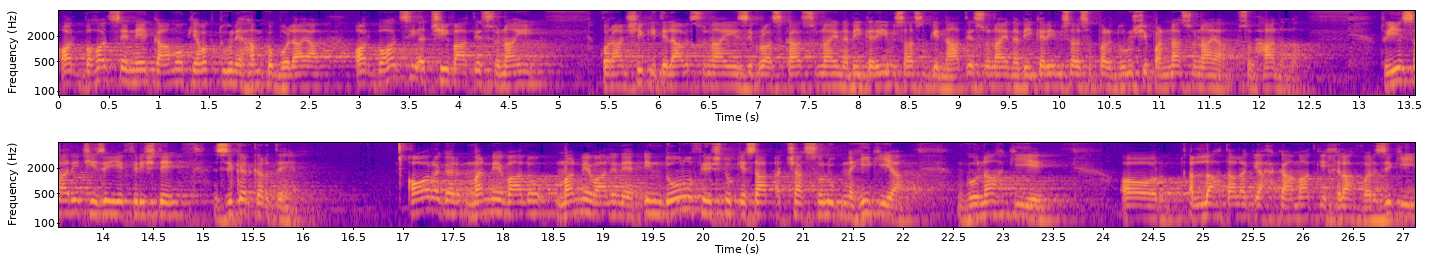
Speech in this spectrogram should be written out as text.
और बहुत से नेक कामों के वक्त तूने हमको बुलाया और बहुत सी अच्छी बातें सुनाई। कुरानशी की तिलावत सुनाई, ज़िक्र असकार सुनाई, नबी करीम सासम की नातें सुनाई, नबी करीम सासम पर दुरुशी पढ़ना सुनाया। सुबहान अल्लाह तो ये सारी चीज़ें ये फरिश्ते ज़िक्र करते हैं। और अगर मरने वालों, मरने वाले ने इन दोनों फरिश्तों के साथ अच्छा सलूक नहीं किया, गुनाह किए, और अल्लाह ताला के अहकाम की ख़िलाफ़ वर्जी की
